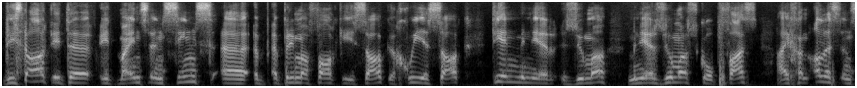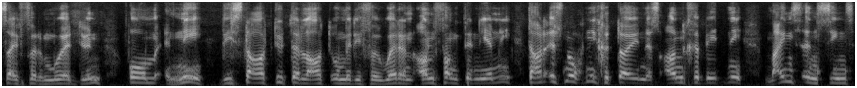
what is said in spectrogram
Die staat het 'n eh, het myns insiens 'n uh, 'n prima facie saak, 'n goeie saak teen meneer Zuma. Meneer Zuma skop vas. Hy gaan alles in sy vermoë doen om nie die staat toe te laat om met die verhoor in aanvang te neem nie. Daar is nog nie getuienis aangebied nie. Myns insiens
